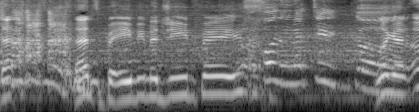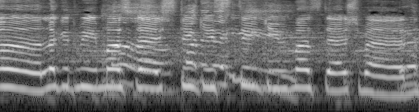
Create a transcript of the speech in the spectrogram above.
that, that's baby Majid face. Look at oh look at me mustache stinky stinky mustache man.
